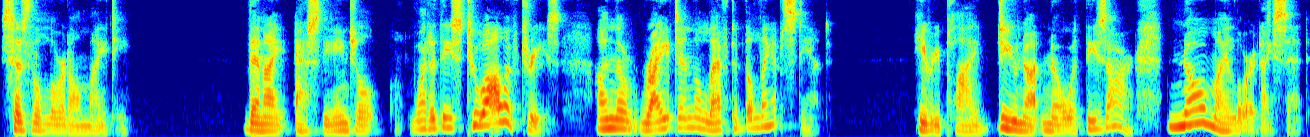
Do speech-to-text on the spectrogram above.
says the Lord Almighty. Then I asked the angel, What are these two olive trees on the right and the left of the lampstand? He replied, Do you not know what these are? No, my Lord, I said.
